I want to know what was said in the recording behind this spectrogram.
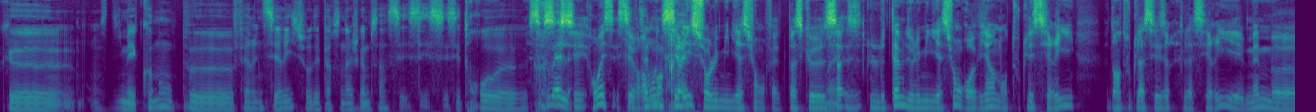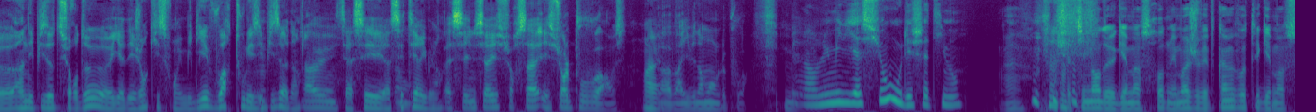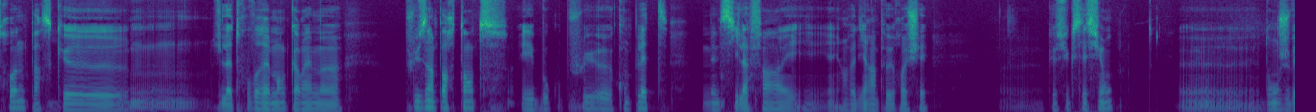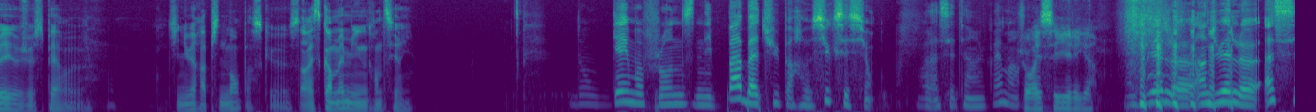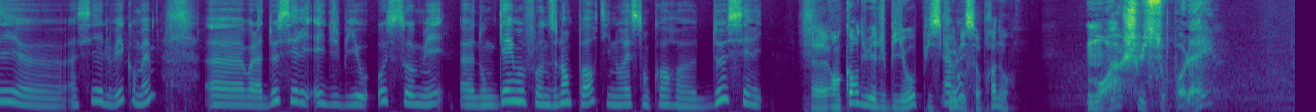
que on se dit mais comment on peut faire une série sur des personnages comme ça? C'est- C'est c'est- c'est trop euh, C'est- cruel. C'est ouais, vraiment une série cruel. sur l'humiliation en fait, parce que Ouais. ça- le thème de l'humiliation revient dans toutes les séries, dans toute la, sé- la série, et même euh, un épisode sur deux, euh, il y a des gens qui se font humilier, voire tous les épisodes. hein. Ah oui. C'est assez, assez Non. terrible. hein. Bah, c'est une série sur ça et sur le pouvoir aussi. Ouais. Ah, bah, évidemment, le pouvoir. Mais Alors l'humiliation ou les châtiments? Ouais, châtiment de Game of Thrones. Mais moi, je vais quand même voter Game of Thrones parce que hum, je la trouve vraiment quand même euh, plus importante et beaucoup plus euh, complète, même si la fin est, on va dire, un peu rushée euh, que Succession, euh, dont je vais, j'espère, euh, continuer rapidement parce que ça reste quand même une grande série. Donc Game of Thrones n'est pas battu par euh, Succession. Voilà, c'était un- quand même un, J'aurais essayé, les gars. un duel, un duel assez, euh, assez élevé quand même. Euh, voilà, deux séries HBO au sommet. Euh, donc Game of Thrones l'emporte. Il nous reste encore euh, deux séries. Euh, encore du HBO, puisque Ah bon Les Sopranos. Moi, je suis au lait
